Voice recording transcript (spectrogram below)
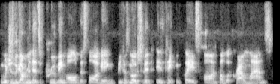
which is the government that's approving all of this logging because most of it is taking place on public crown lands.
